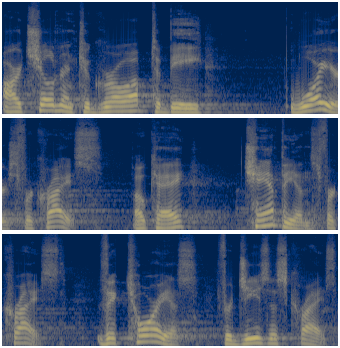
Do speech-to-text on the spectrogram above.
our children to grow up to be warriors for Christ, okay? Champions for Christ, victorious for Jesus Christ.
